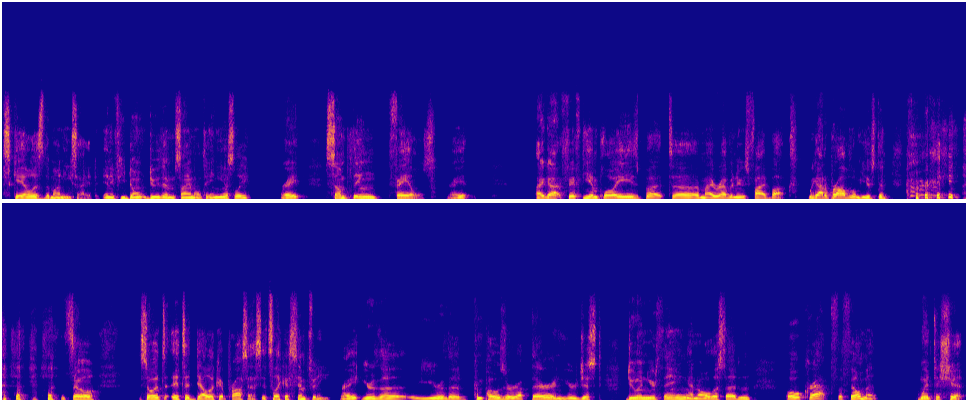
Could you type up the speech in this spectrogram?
Scale is the money side. And if you don't do them simultaneously, right? Something fails, right? I got 50 employees, but uh, my revenue's five bucks. We got a problem, Houston. so so it's it's a delicate process. It's like a symphony right? You're the you're the composer up there and you're just doing your thing and all of a sudden oh crap fulfillment went to shit.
